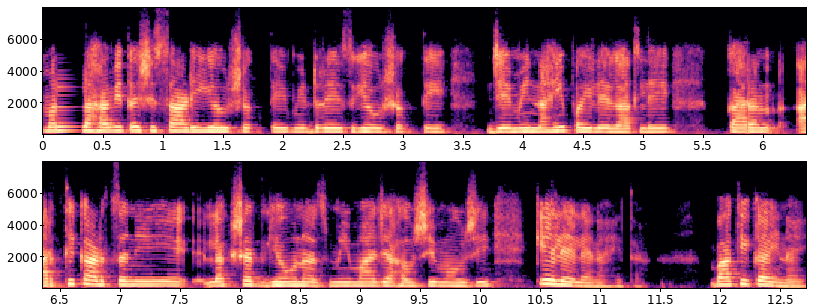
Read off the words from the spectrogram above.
मला हवी तशी साडी घेऊ शकते मी ड्रेस घेऊ शकते जे मी नाही पहिले घातले. कारण आर्थिक अडचणी लक्षात घेऊनच मी माझ्या हौशी मौशी केलेल्या नाहीत. बाकी काही नाही.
